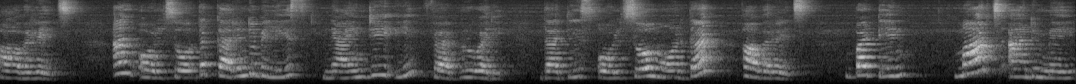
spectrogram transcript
average. And also the current bill is 90 in February. That is also more than average. But in March and May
